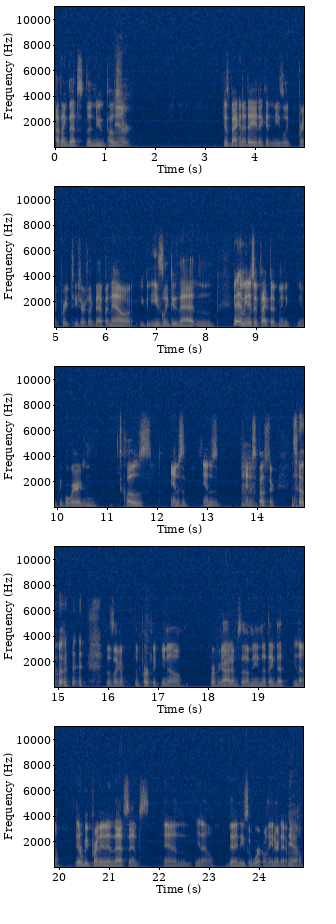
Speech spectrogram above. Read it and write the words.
I think that's the new poster. Yeah. Because back in the day, they couldn't easily print, print T-shirts like that, but now you can easily do that, and I mean it's effective. I mean, you know, people wear it, and it's clothes, and it's a and it's a, mm-hmm. and it's a mm-hmm. poster. So, so it's like a the perfect, you know, perfect item. So I mean, I think that you know it'll be printed in that sense, and you know, then it needs to work on the internet yeah. well.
